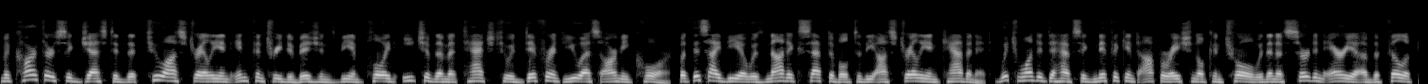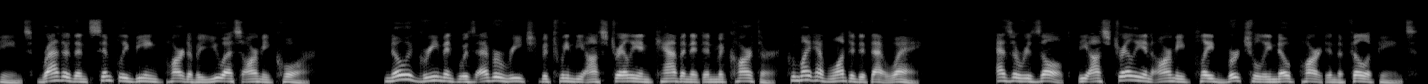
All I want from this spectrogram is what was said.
MacArthur suggested that two Australian infantry divisions be employed, each of them attached to a different U.S. Army Corps, but this idea was not acceptable to the Australian cabinet, which wanted to have significant operational control within a certain area of the Philippines, rather than simply being part of a U.S. Army Corps. No agreement was ever reached between the Australian cabinet and MacArthur, who might have wanted it that way. As a result, the Australian Army played virtually no part in the Philippines.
